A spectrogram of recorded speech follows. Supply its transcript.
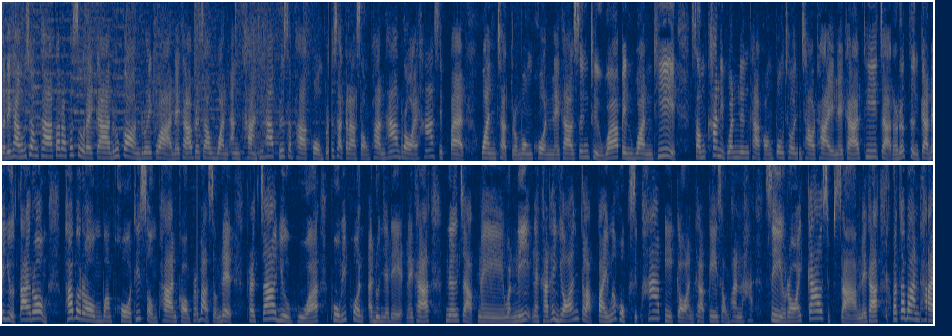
วัสดีค่ะคุณผู้ชมคะต้อนรับเข้าสู่รายการรู้ก่อนรวยกว่านะคะประจำวันอังคารที่ 5 พฤษภาคม พุทธศักราช 2558 วันฉัตรมงคลนะคะซึ่งถือว่าเป็นวันที่สำคัญอีกวันหนึ่งค่ะของปวงชนชาวไทยนะคะที่จะระลึกถึงการได้อยู่ใต้ร่ม พระบรมโพธิสมภารของพระบาทสมเด็จ พระเจ้าอยู่หัว ภูมิพลอดุลยเดชนะคะเนื่องจากในวันนี้นะคะถ้าย้อนกลับไปเมื่อ 65 ปีก่อนค่ะปี 2493 นะคะรัฐบาลไทย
